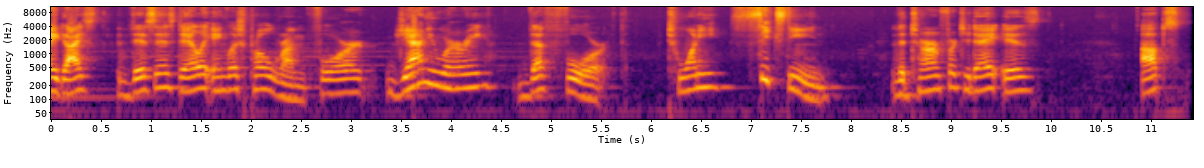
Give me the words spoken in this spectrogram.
Hey guys, this is Daily English Program for January the 4th, 2016. The term for today is ups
